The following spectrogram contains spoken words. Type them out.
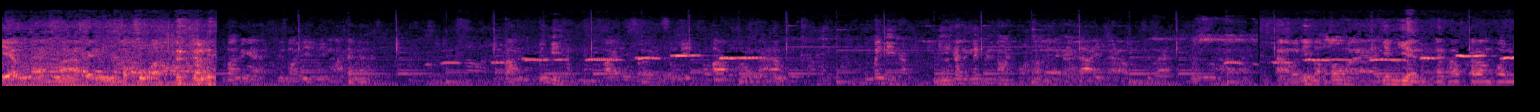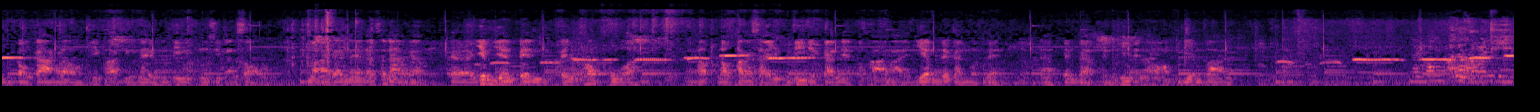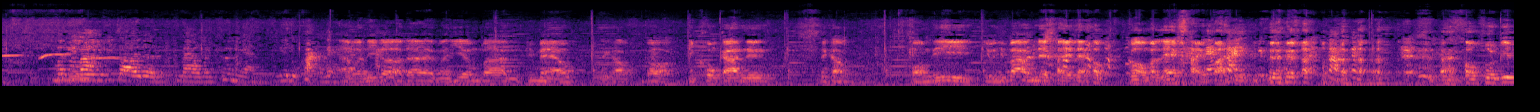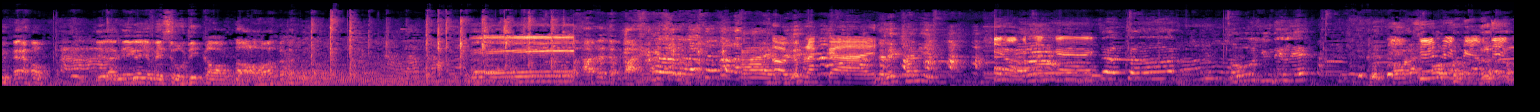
ยี่ยมนะมาเป็นครอบครัวบ้านเป็นไงเรียบร้อยดีมีหมาได้ไหมบ้านไม่มีครับไฟเฟยสวิตช์ปลั๊กห้องน้ไม่มีครับมีแค่เล็กๆน้อยๆพอำทำอะไรได้อีกแล้วใช่ไหมอืมอ่าวันนี้เราก็มาเยี่ยมเยียนนะครับกำลังพลกองกลางเราที่พักอยู่ในพื้นที่กรุงศรีกันสองมากันในลักษณะแบบเอ่อเยี่ยมเยียนเป็นเป็นครอบครัวนะครับเราพักอาศัยอยู่พื้นที่เดียวกันเนี่ยก็พามาเยี่ยมด้วยกันหมดเลยนะเป็นแบบเป็นพี่เป็นน้องเยี่ยมบ้านใน ห้องอะไรมันมีเมื่อกี้พี่จอยเดินแมวมันขึ้นไงยืนอยู่ข้างแกอ่าวันนี้ก็ได้มาเยี่ยมบ้านพี่แมวนะครับ ก็อีกโครงการหนึ่งนะครับ ของที่อยู่ที่บ้านไม่ได้ใช้แล้ว ก็เอามาแลกขายไปขอบคุณพี่แมว เดี๋ยวอันนี้ก็จะไปสู่ที่กองต่อเย้ถ้าจะไปใช่ออกกำลังกายแต่เล็กแค่นี้ออกกำลังกายเจ้าจอดโอ้ยูเดเล็ก ซื้อหนึ่งแถมหนึ่ง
